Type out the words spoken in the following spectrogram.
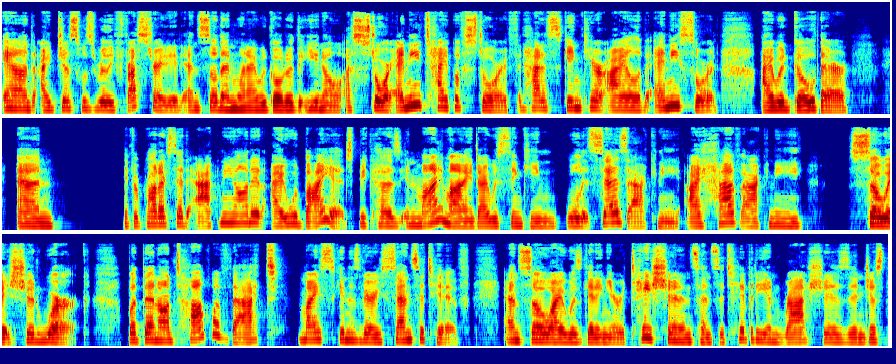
And I just was really frustrated. And so then when I would go to the, you know, a store, any type of store, if it had a skincare aisle of any sort, I would go there and if a product said acne on it, I would buy it because in my mind, I was thinking, well, it says acne. I have acne, so it should work. But then on top of that, my skin is very sensitive. And so I was getting irritation and sensitivity and rashes and just,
